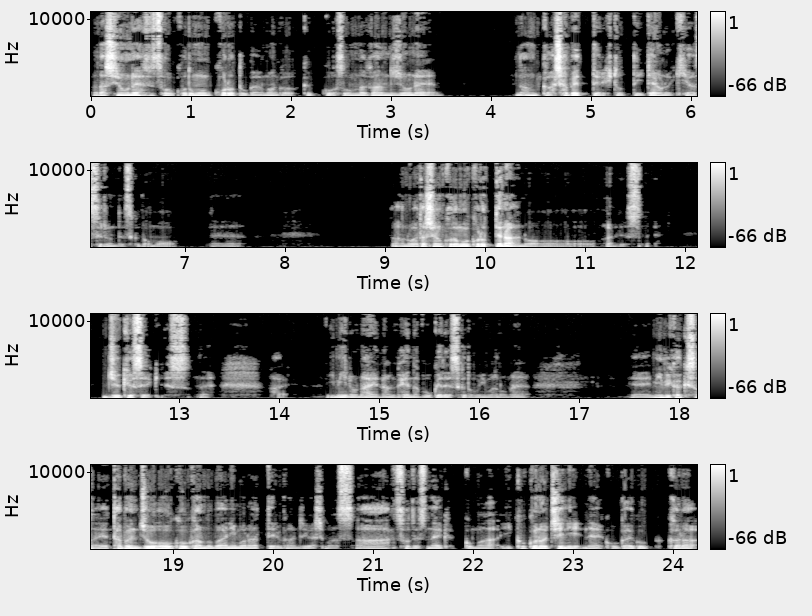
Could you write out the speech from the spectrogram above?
私のね、そう、子供の頃とか、なんか結構そんな感じのね、なんか喋ってる人っていたような気がするんですけども、ね、あの、私の子供の頃ってのは、あの、あれですね。19世紀ですね。はい。意味のないなんか変なボケですけども、今のね。えー、耳かきさん、えー、多分情報交換の場合にもなっている感じがします。ああ、そうですね。結構まあ、異国の地にね、こう外国から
